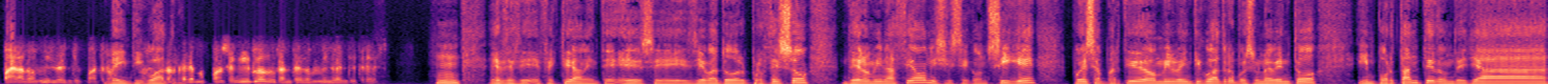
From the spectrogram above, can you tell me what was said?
para 2024. 24. Nosotros queremos conseguirlo durante 2023. Es decir, efectivamente, se lleva todo el proceso de nominación y si se consigue, pues a partir de 2024, pues un evento importante donde ya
